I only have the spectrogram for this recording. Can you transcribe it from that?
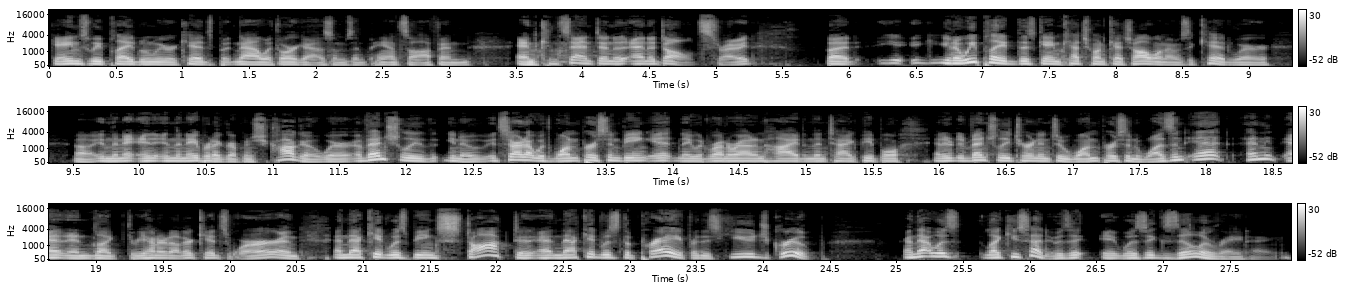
games we played when we were kids, but now with orgasms and pants off and and consent and and adults, right? But you, you know, we played this game Catch One Catch All when I was a kid, where. Uh, in the na- in, the neighborhood I grew up in Chicago, where eventually, you know, it started out with one person being it, and they would run around and hide, and then tag people, and it eventually turned into one person wasn't it, and and, and like three hundred other kids were, and and that kid was being stalked, and, and that kid was the prey for this huge group, and that was like you said, it was it was exhilarating.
